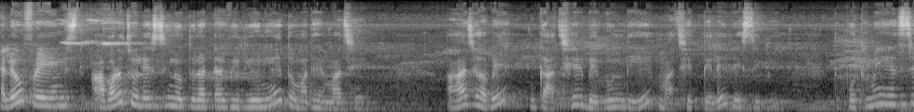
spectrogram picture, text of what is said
হ্যালো ফ্রেন্ডস, আবারও চলে এসেছি নতুন একটা ভিডিও নিয়ে তোমাদের মাঝে। আজ হবে গাছের বেগুন দিয়ে মাছের তেলের রেসিপি তো প্রথমেই এসছি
